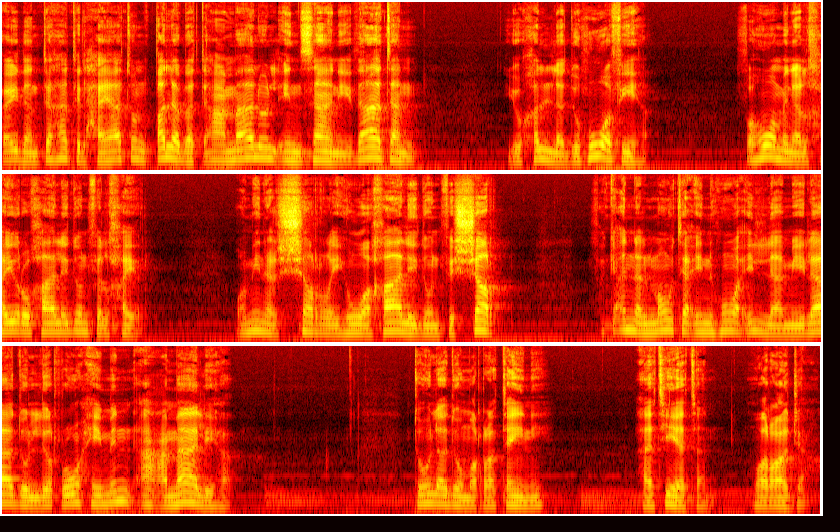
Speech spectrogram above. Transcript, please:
فإذا انتهت الحياة انقلبت أعمال الإنسان ذاتا يخلد هو فيها فهو من الخير خالد في الخير ومن الشر هو خالد في الشر. فكأن الموت إن هو إلا ميلاد للروح من أعمالها. تولد مرتين آتية وراجعة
